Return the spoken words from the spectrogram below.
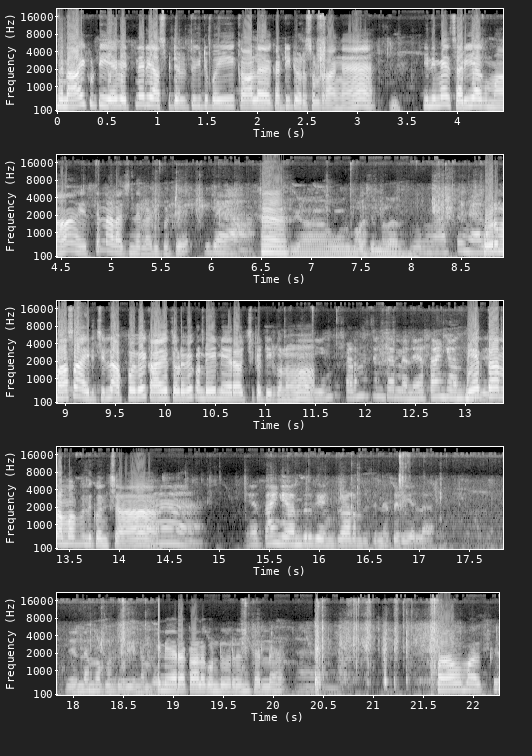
இந்த நாய்க்குட்டியை வெட்டினரி ஹாஸ்பிட்டல் தூக்கிட்டு போய் காலை கட்டிட்டு வர சொல்றாங்க. இனிமேல் சரியாகுமா? எத்தனை நாள் ஆச்சு இந்த அடிபட்டு? ஒரு மாசம் மேல ஆகும். ஒரு மாசத்துக்கு மேல. ஒரு மாசம் ஆயிடுச்சுல்ல அப்பவே காயத்தோடவே கொண்டு போய் நேரா வச்சு கட்டிருக்கணும் நேத்தா நம்ம வந்து கொஞ்சா? நேத்தா இங்க வந்திருக்கு எங்க கடந்துச்சுன்னு தெரியல. என்னமே கொண்டு போய் நம்ம நேரா காலை கொண்டு வர்றதுன்னு தெரியல. ஆ, பாவமா இருக்கு.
